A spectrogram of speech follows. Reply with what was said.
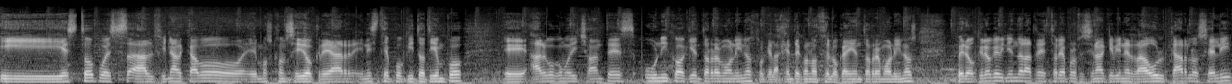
Y esto, pues al fin y al cabo, hemos conseguido crear en este poquito tiempo eh, algo, como he dicho antes, único aquí en Torremolinos, porque la gente conoce lo que hay en Torremolinos, pero creo que viniendo la trayectoria profesional que viene Raúl, Carlos, Eli,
